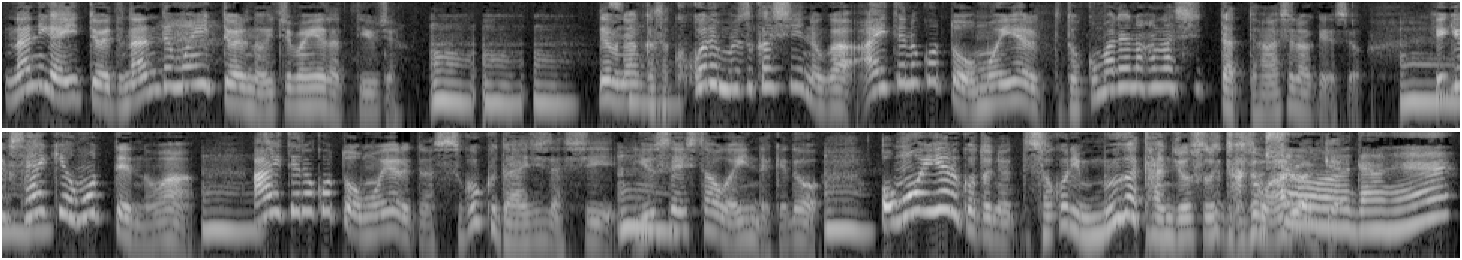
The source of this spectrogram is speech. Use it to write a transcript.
何がいいって言われて何でもいいって言われるのが一番嫌だって言うじゃん。うん。うんうんでもなんかさ、ここで難しいのが、相手のことを思いやるってどこまでの話だって話なわけですよ。うん結局最近思ってんのは、うん相手のことを思いやるってのはすごく大事だし、うん優先した方がいいんだけど、うん思いやることによってそこに無が誕生するってこともあるわそうけ。だね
